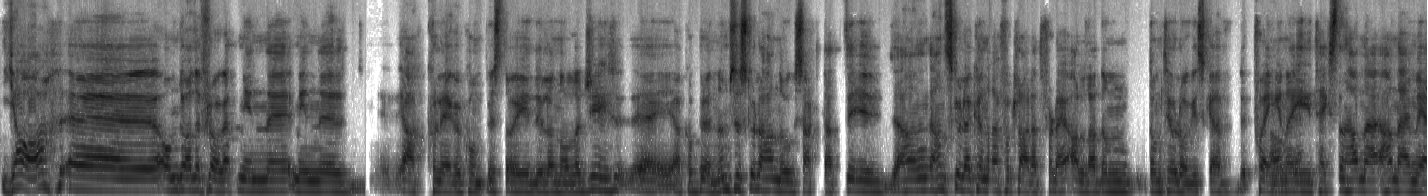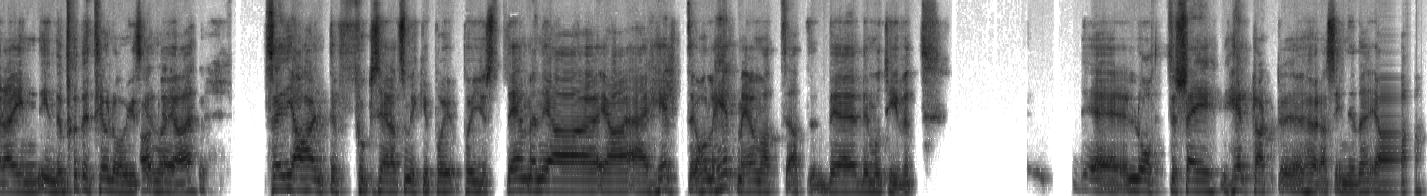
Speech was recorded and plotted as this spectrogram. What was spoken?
Ja, eh, om du hade frågat min, min ja, kollega och kompis då i Dylanology, eh, Jakob Brönnum, så skulle han nog sagt att eh, han, han skulle kunna förklarat för dig alla de, de teologiska poängerna okay. i texten. Han är, han är mera in, inne på det teologiska okay. än vad jag är. Så jag har inte fokuserat så mycket på, på just det, men jag, jag, är helt, jag håller helt med om att, att det, det motivet det låter sig helt klart höras in i det. Ja.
